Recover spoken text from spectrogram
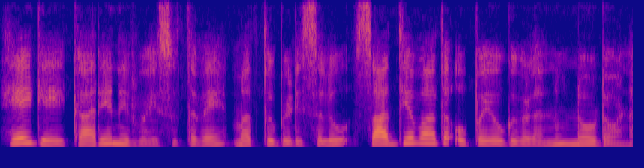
ಹೇಗೆ ಕಾರ್ಯನಿರ್ವಹಿಸುತ್ತವೆ ಮತ್ತು ಬಿಡಿಸಲು ಸಾಧ್ಯವಾದ ಉಪಯೋಗಗಳನ್ನು ನೋಡೋಣ.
